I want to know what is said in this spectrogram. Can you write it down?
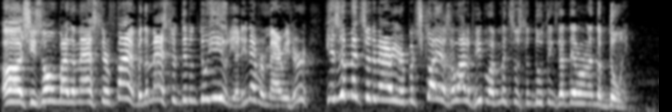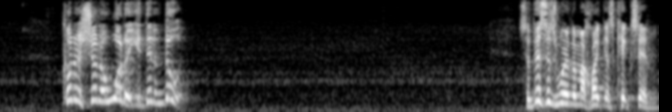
Oh, she's owned by the master, fine, but the master didn't do yud yet. He never married her. He has a mitzvah to marry her, but shkoyach, a lot of people have mitzvahs to do things that they don't end up doing. Coulda, shoulda, woulda, you didn't do it. So this is where the machlekes kicks in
